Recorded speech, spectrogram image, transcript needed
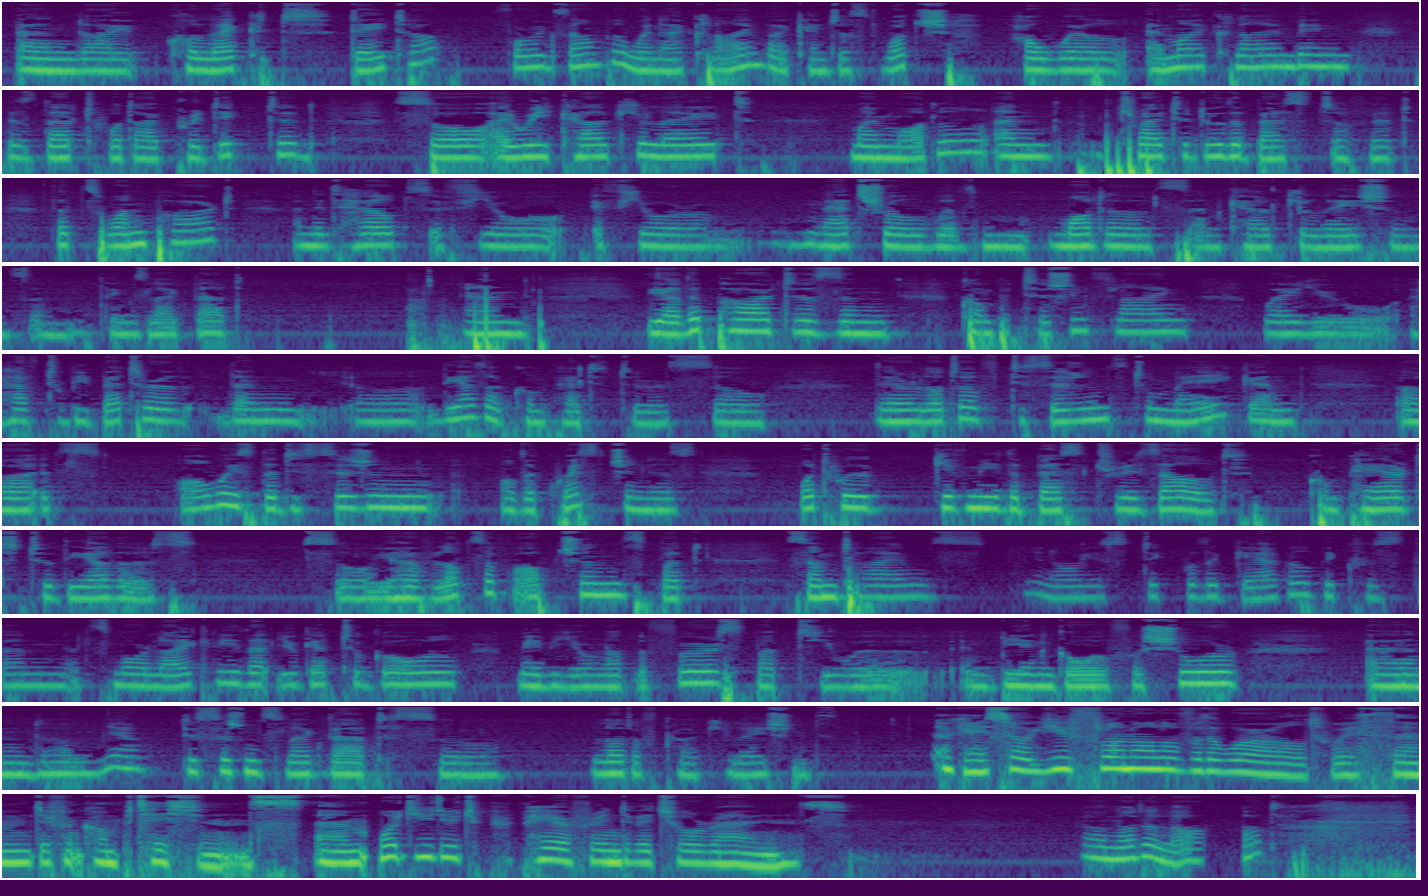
and I collect data. For example, when I climb, I can just watch how well am I climbing is that what I predicted? So I recalculate my model and try to do the best of it. That's one part, and it helps if you if you're natural with models and calculations and things like that. And the other part is in competition flying, where you have to be better than uh, the other competitors. So there are a lot of decisions to make, and uh, it's always the decision or the question is, what will give me the best result compared to the others? So you have lots of options, but sometimes you know you stick with a gaggle because then it's more likely that you get to goal. Maybe you're not the first, but you will be in goal for sure. And um, yeah, decisions like that. So a lot of calculations. Okay, so you've flown all over the world with um, different competitions. Um, what do you do to prepare for individual rounds? Oh, not a lot.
